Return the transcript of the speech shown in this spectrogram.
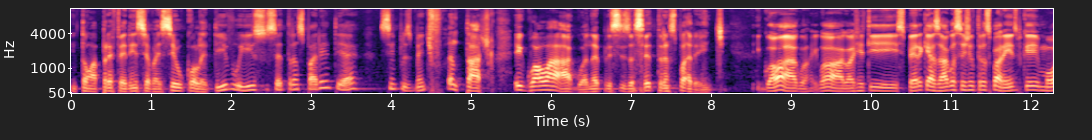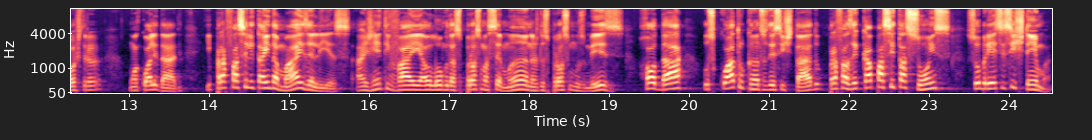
então a preferência vai ser o coletivo e isso ser transparente é simplesmente fantástico. Igual a água, né? Precisa ser transparente. Igual a água, igual a água. A gente espera que as águas sejam transparentes porque mostra uma qualidade. E para facilitar ainda mais, Elias, a gente vai, ao longo das próximas semanas, dos próximos meses, rodar os quatro cantos desse estado para fazer capacitações sobre esse sistema,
